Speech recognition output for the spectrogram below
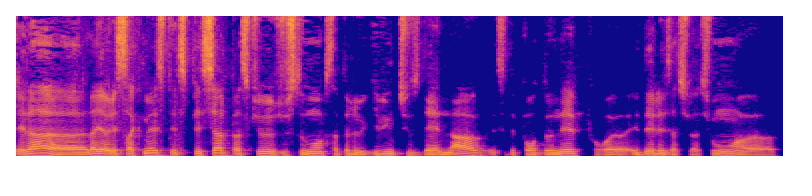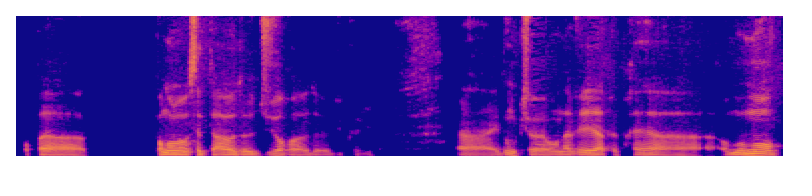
et, là, euh, là, il y avait les 5 mai, c'était spécial parce que justement, ça s'appelle le Giving Tuesday Now, et c'était pour donner, pour euh, aider les associations euh, pour pas, pendant cette période dure de, du Covid. Et donc, on avait à peu près, au moment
